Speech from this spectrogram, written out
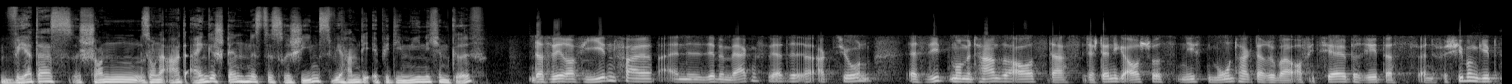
wäre das schon so eine Art Eingeständnis des Regimes, wir haben die Epidemie nicht im Griff? Das wäre auf jeden Fall eine sehr bemerkenswerte Aktion. Es sieht momentan so aus, dass der Ständige Ausschuss nächsten Montag darüber offiziell berät, dass es eine Verschiebung gibt,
